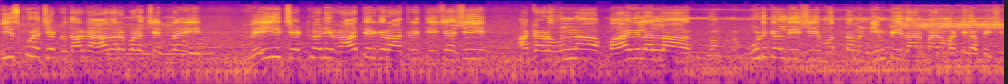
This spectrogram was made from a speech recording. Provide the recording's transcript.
తీసుకున్న చెట్లు దాని ఆధారపడే చెట్లని వెయ్యి చెట్లని రాత్రికి రాత్రి తీసేసి అక్కడ ఉన్న బావిలల్లా గుడికలు తీసి మొత్తం నింపి దానిపైన మట్టి కప్పేసి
